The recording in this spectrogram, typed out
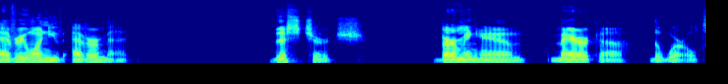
everyone you've ever met, this church, Birmingham, America, the world.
